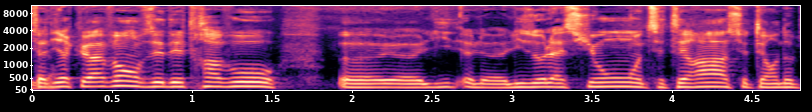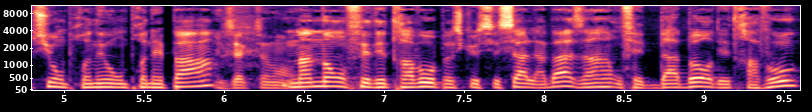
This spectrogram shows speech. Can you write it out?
C'est-à-dire qu'avant, on faisait des travaux, euh, l'isolation, etc. C'était en option, on prenait ou on prenait pas. Exactement. Maintenant, on fait des travaux parce que c'est ça la base. hein. On fait d'abord des travaux.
